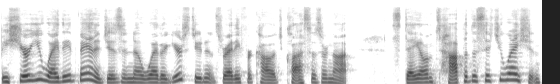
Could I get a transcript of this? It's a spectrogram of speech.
Be sure you weigh the advantages and know whether your student's ready for college classes or not. Stay on top of the situation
